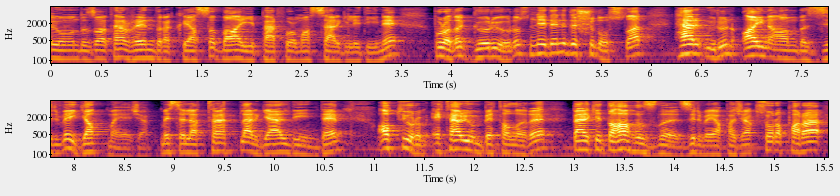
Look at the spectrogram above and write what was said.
IO'nun da zaten render'a kıyasla daha iyi performans sergilediğini burada görüyoruz. Nedeni de şu dostlar. Her ürün aynı anda zirve yapmayacak. Mesela trendler geldiğinde atıyorum Ethereum betaları belki daha hızlı zirve yapacak. Sonra para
